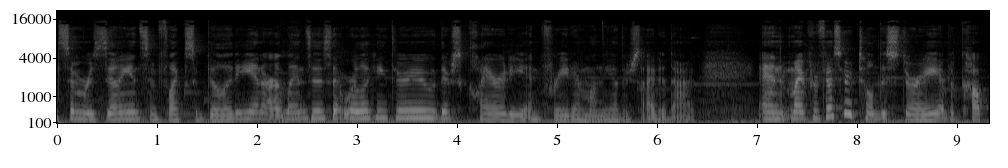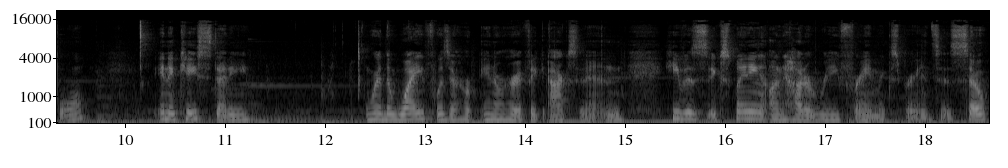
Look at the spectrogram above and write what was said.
some resilience and flexibility in our lenses that we're looking through, there's clarity and freedom on the other side of that. And my professor told this story of a couple in a case study where the wife was a, in a horrific accident and he was explaining on how to reframe experiences. So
